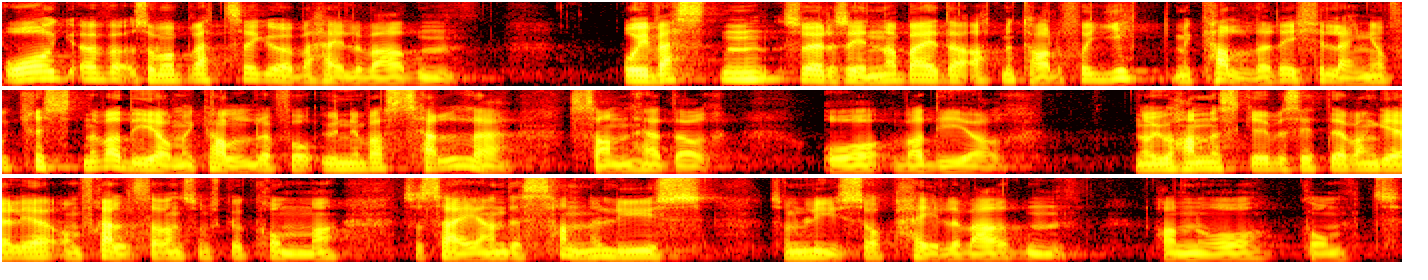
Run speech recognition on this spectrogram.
over, som har bredt seg over hele verden. Og I Vesten så er det så innarbeidet at vi tar det for gitt. Vi kaller det ikke lenger for kristne verdier, vi kaller det for universelle sannheter og verdier. Når Johannes skriver sitt evangelie om Frelseren som skal komme, så sier han det sanne lys som lyser opp hele verden, har nå kommet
